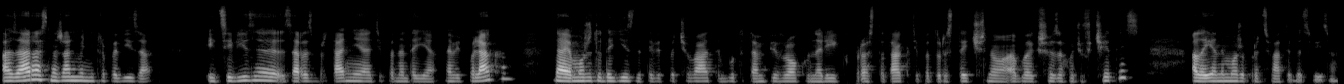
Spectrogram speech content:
А зараз, на жаль, мені треба віза. І ці візи зараз Британія типу, не дає навіть полякам. Да, я можу туди їздити, відпочивати, бути там півроку на рік, просто так, типу, туристично, або якщо я захочу вчитись, але я не можу працювати без візи.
